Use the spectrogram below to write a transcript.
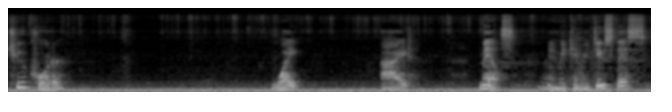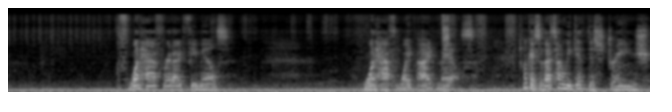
two quarter white-eyed males. And we can reduce this one half red-eyed females, one half white-eyed males. Okay, so that's how we get this strange,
